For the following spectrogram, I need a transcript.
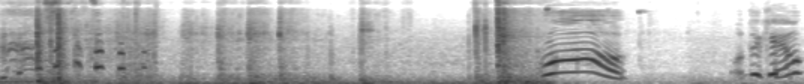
와! 어떡해요?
